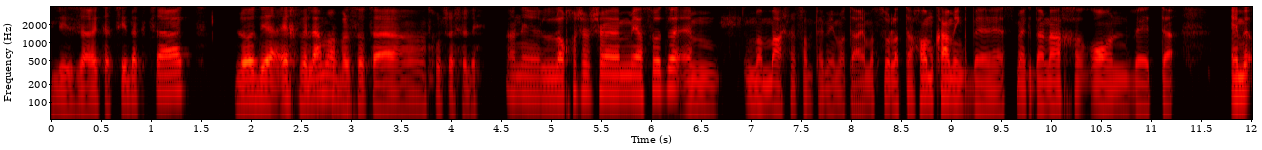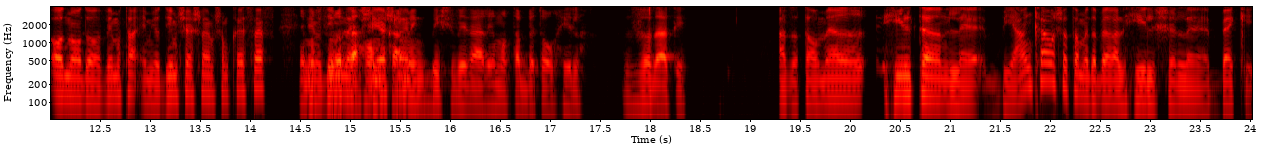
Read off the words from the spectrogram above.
להיזרק הצידה קצת. לא יודע איך ולמה, אבל זאת התחושה שלי. אני לא חושב שהם יעשו את זה, הם ממש מפמפמים אותה, הם עשו לה את ההום קאמינג בסמקדן האחרון, ואת ה... הם מאוד מאוד אוהבים אותה, הם יודעים שיש להם שם כסף, הם הם עשו לה את שיש להם- ה home בשביל להרים אותה בתור heel. זו דעתי. אז אתה אומר heel turn לביאנקה, או שאתה מדבר על heel של אה, בקי?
